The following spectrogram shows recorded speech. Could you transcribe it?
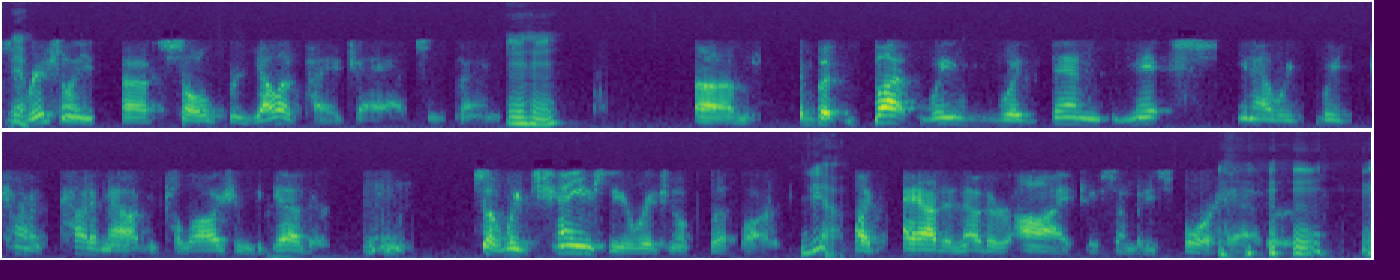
Yeah. originally uh, sold for yellow page ads and things. Mm-hmm. Um, but but we would then mix. You know, we we kind of cut them out and collage them together. so we change the original clip art, Yeah. like add another eye to somebody's forehead, or uh,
